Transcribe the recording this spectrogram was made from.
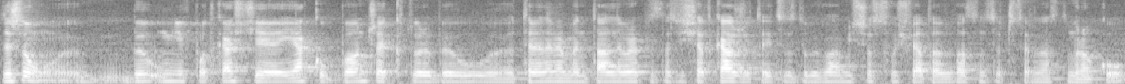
Zresztą y, był u mnie w podcaście Jakub Bączek, który był y, trenerem mentalnym reprezentacji siatkarzy, tej co zdobywała Mistrzostwo Świata w 2014 roku.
